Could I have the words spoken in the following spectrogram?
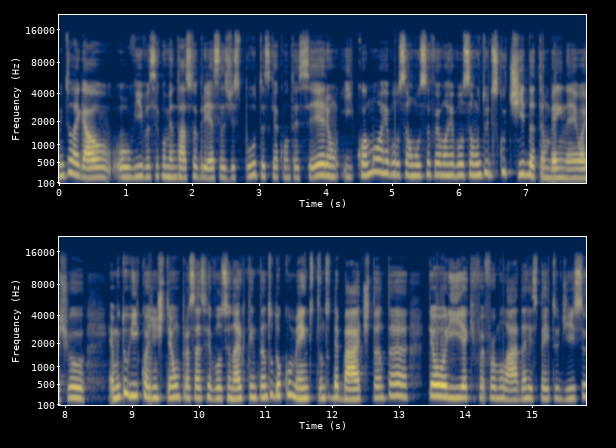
Muito legal ouvir você comentar sobre essas disputas que aconteceram e como a Revolução Russa foi uma revolução muito discutida também, né? Eu acho é muito rico a gente ter um processo revolucionário que tem tanto documento, tanto debate, tanta teoria que foi formulada a respeito disso.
